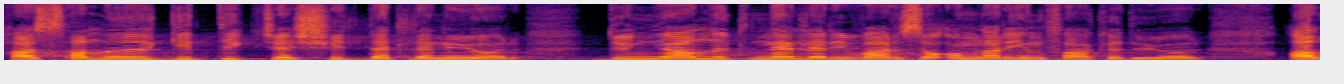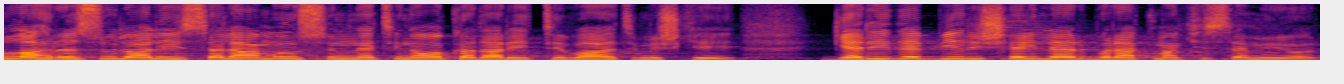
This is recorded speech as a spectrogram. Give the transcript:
Hastalığı gittikçe şiddetleniyor. Dünyalık neleri varsa onları infak ediyor. Allah Resulü Aleyhisselam'ın sünnetine o kadar ittiba etmiş ki geride bir şeyler bırakmak istemiyor.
